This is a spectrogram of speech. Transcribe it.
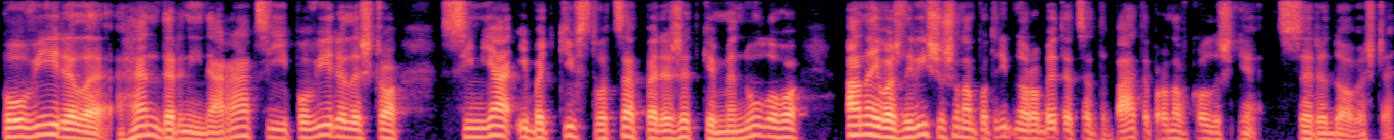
повірили гендерній нарації, повірили, що сім'я і батьківство це пережитки минулого. А найважливіше, що нам потрібно робити, це дбати про навколишнє середовище.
